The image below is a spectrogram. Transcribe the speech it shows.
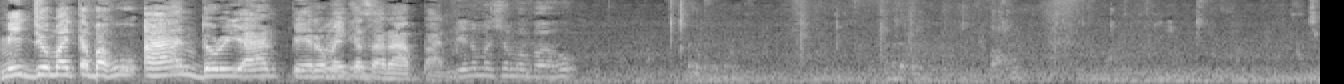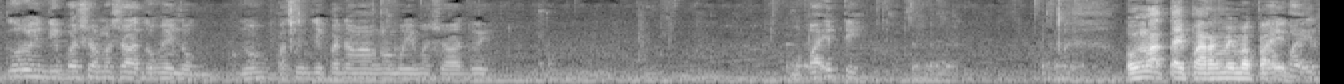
Medyo may kabahuan, durian, pero may kasarapan. Hindi naman siya mabaho. Siguro hindi pa siya masyadong hinog, no? Kasi hindi pa nangangamoy masyado eh. Mapait eh. O nga tay, parang may mapait. Mapait.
